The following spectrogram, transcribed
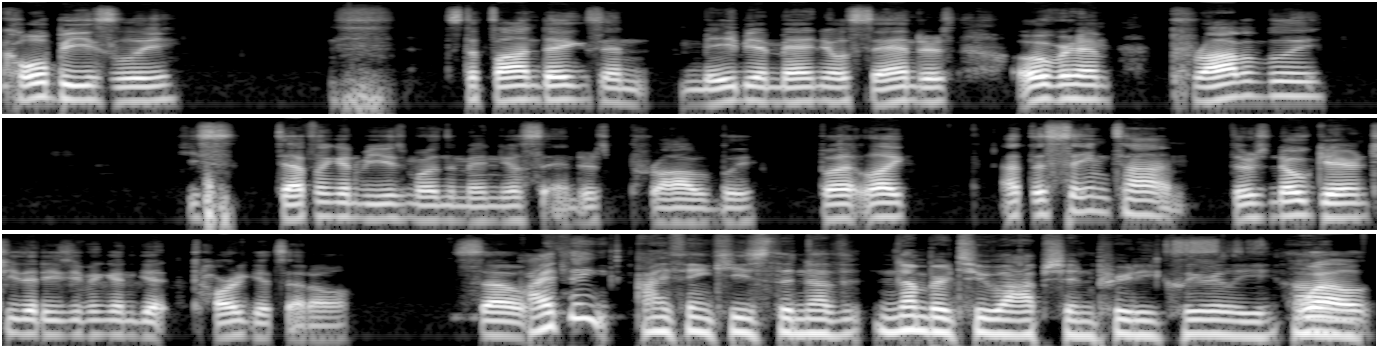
Cole Beasley, Stefon Diggs, and maybe Emmanuel Sanders over him. Probably. He's definitely going to be used more than Emmanuel Sanders, probably. But, like, at the same time, there's no guarantee that he's even going to get targets at all. So, I think I think he's the nov- number 2 option pretty clearly. Um, well,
